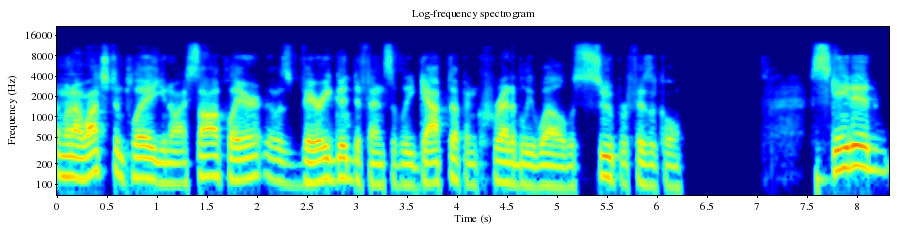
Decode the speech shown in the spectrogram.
and when I watched him play, you know, I saw a player that was very good defensively, gapped up incredibly well, was super physical, skated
